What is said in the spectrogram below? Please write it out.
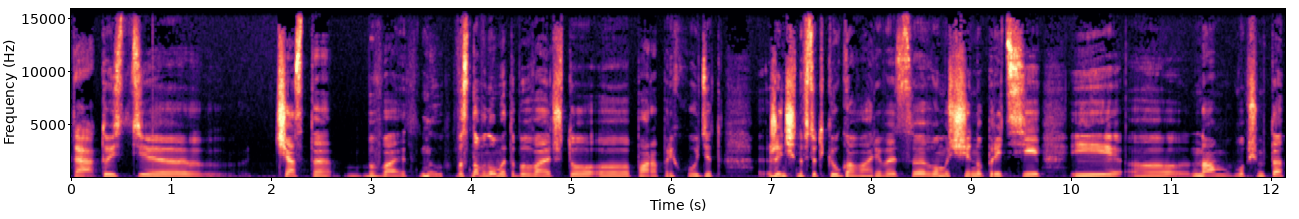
Так. То есть часто бывает, ну, в основном это бывает, что э, пара приходит, женщина все-таки уговаривает своего мужчину прийти, и э, нам, в общем-то,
